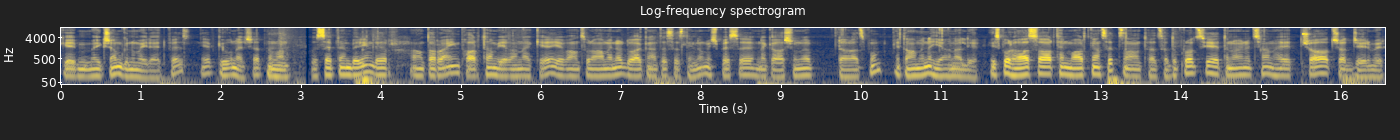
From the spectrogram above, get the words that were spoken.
1 ժամ գնում էիր այդպես եւ գյուղն էլ շատ նման սեպտեմբերին դեռ անտարային փարթամ եղանակ է եւ անցոր ամեն օր դու ականատեսես լինում ինչպես է նկարաշունը տարածվում այդ ամենը հիանալի է իսկ որ հասա արդեն մարդկանց հետ ծանոթացա դպրոցի հետ տնօրինության հետ շատ շատ ջերմ էր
